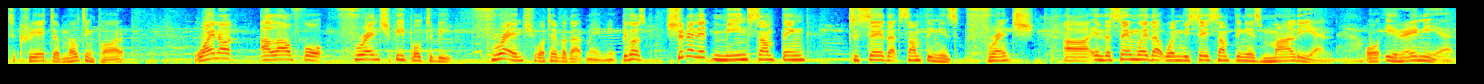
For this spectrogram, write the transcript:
to create a melting pot, why not allow for French people to be French, whatever that may mean? Because shouldn't it mean something to say that something is French? Uh, in the same way that when we say something is Malian or Iranian,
